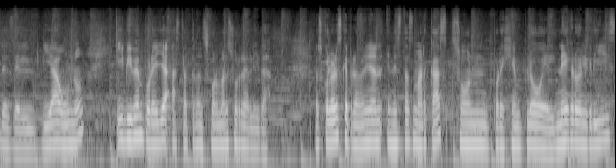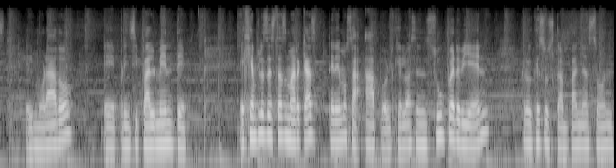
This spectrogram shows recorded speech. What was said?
desde el día uno y viven por ella hasta transformar su realidad. Los colores que predominan en estas marcas son, por ejemplo, el negro, el gris, el morado, eh, principalmente. Ejemplos de estas marcas tenemos a Apple, que lo hacen súper bien. Creo que sus campañas son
